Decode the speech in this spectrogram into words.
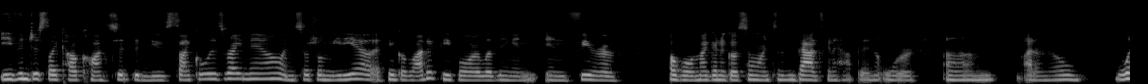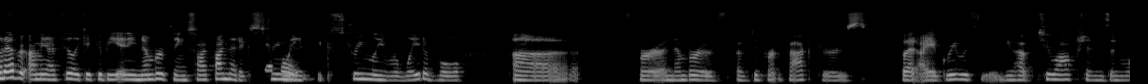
even just like how constant the news cycle is right now and social media i think a lot of people are living in in fear of oh well am i going to go somewhere and something bad's going to happen? or um i don't know whatever i mean i feel like it could be any number of things so i find that extremely oh. extremely relatable uh for a number of of different factors but I agree with you. You have two options, and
